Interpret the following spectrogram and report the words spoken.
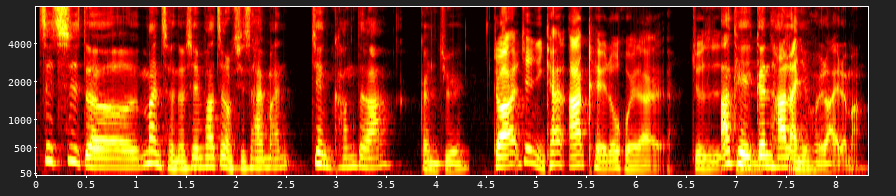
这次的曼城的先发阵容其实还蛮健康的啊，感觉对啊，就你看阿 K 都回来了，就是阿 K 跟哈兰也回来了嘛。嗯、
